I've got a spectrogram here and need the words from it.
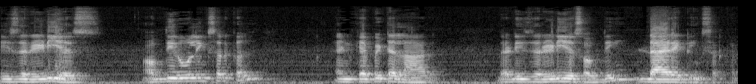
is the radius of the rolling circle and capital R that is the radius of the directing circle.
